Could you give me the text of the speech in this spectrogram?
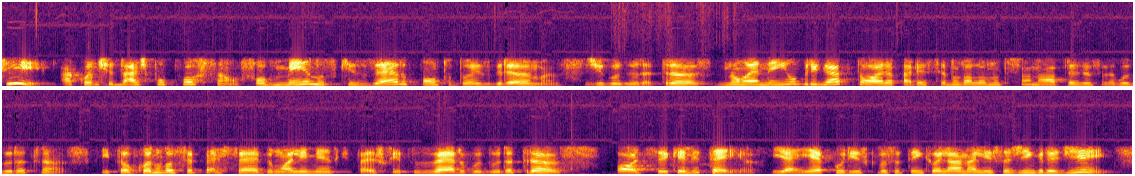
Se a quantidade por porção for menos que 0,2 gramas de gordura trans, não é nem obrigatório aparecer no valor nutricional a presença da gordura trans. Então, quando você percebe um alimento que está escrito zero gordura trans, pode ser que ele tenha. E aí é por isso que você tem que olhar na lista de ingredientes.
